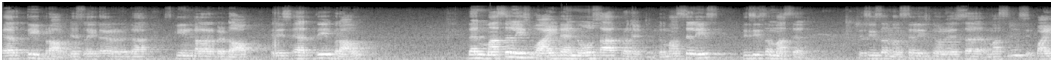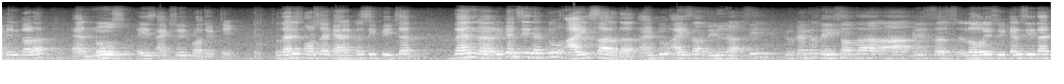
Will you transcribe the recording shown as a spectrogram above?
earthy brown, just like the, the skin color of a dog. It is earthy brown. Then muzzle is white and nose are projecting. The muzzle is, this is a muzzle. This is a muzzle is known as a muzzle is white in color and nose is actually projecting. So that is also a characteristic feature. Then uh, you can see that two eyes are there and two eyes are very large. See, look at the face of the uh, this uh, loris. You can see that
